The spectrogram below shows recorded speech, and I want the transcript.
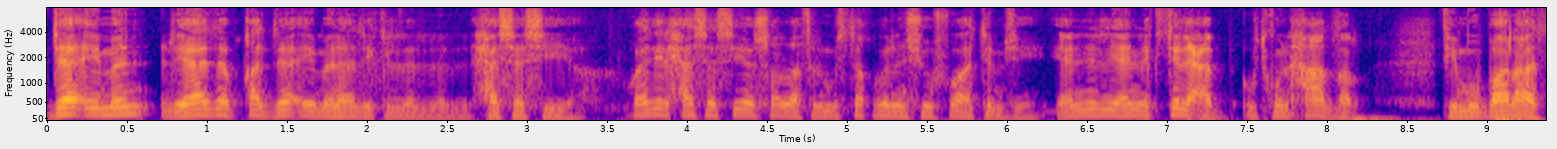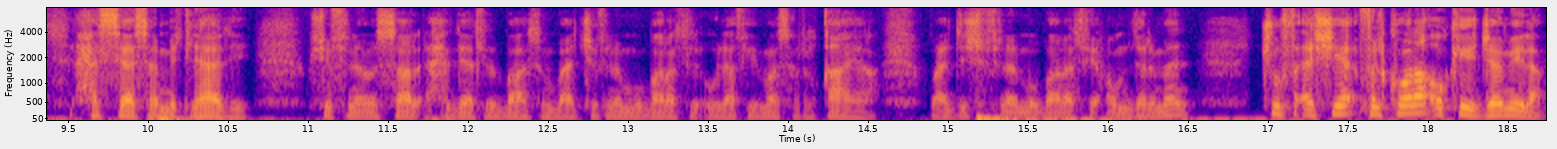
دائما لهذا بقى دائما هذيك الحساسية. وهذه الحساسية إن شاء الله في المستقبل نشوفها تمشي. يعني لأنك تلعب وتكون حاضر في مباراة حساسة مثل هذه. شفنا صار أحداث الباص ومن بعد شفنا المباراة الأولى في مصر في القاهرة. وبعد شفنا المباراة في أم درمان. تشوف أشياء في الكرة OK جميلة.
